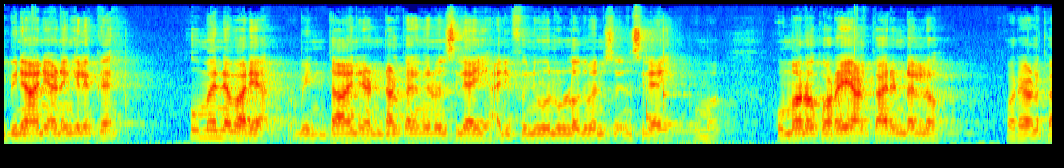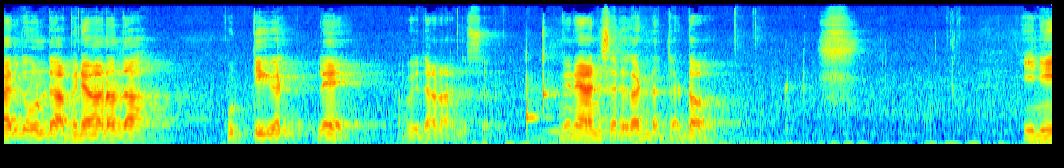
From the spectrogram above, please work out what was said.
ഇബിനാനി ആണെങ്കിലൊക്കെ ഹുമ തന്നെ പറയാം. ബിൻതാനി രണ്ടാൾക്കാർ എങ്ങനെ മനസ്സിലായി? അലിഫ് നൂനുള്ളത് മനസ്സ് മനസ്സിലായി? ഹുമ. ഹുമാണോ കുറേ ആൾക്കാരുണ്ടല്ലോ. കുറേ ആൾക്കാർ ഇതുകൊണ്ട് അഭിനാനന്ദ കുട്ടികൾ അല്ലേ? അപ്പോൾ ഇതാണ് ആൻസർ ഇങ്ങനെ ആൻസർ കണ്ടെത്തുക കേട്ടോ ഇനി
